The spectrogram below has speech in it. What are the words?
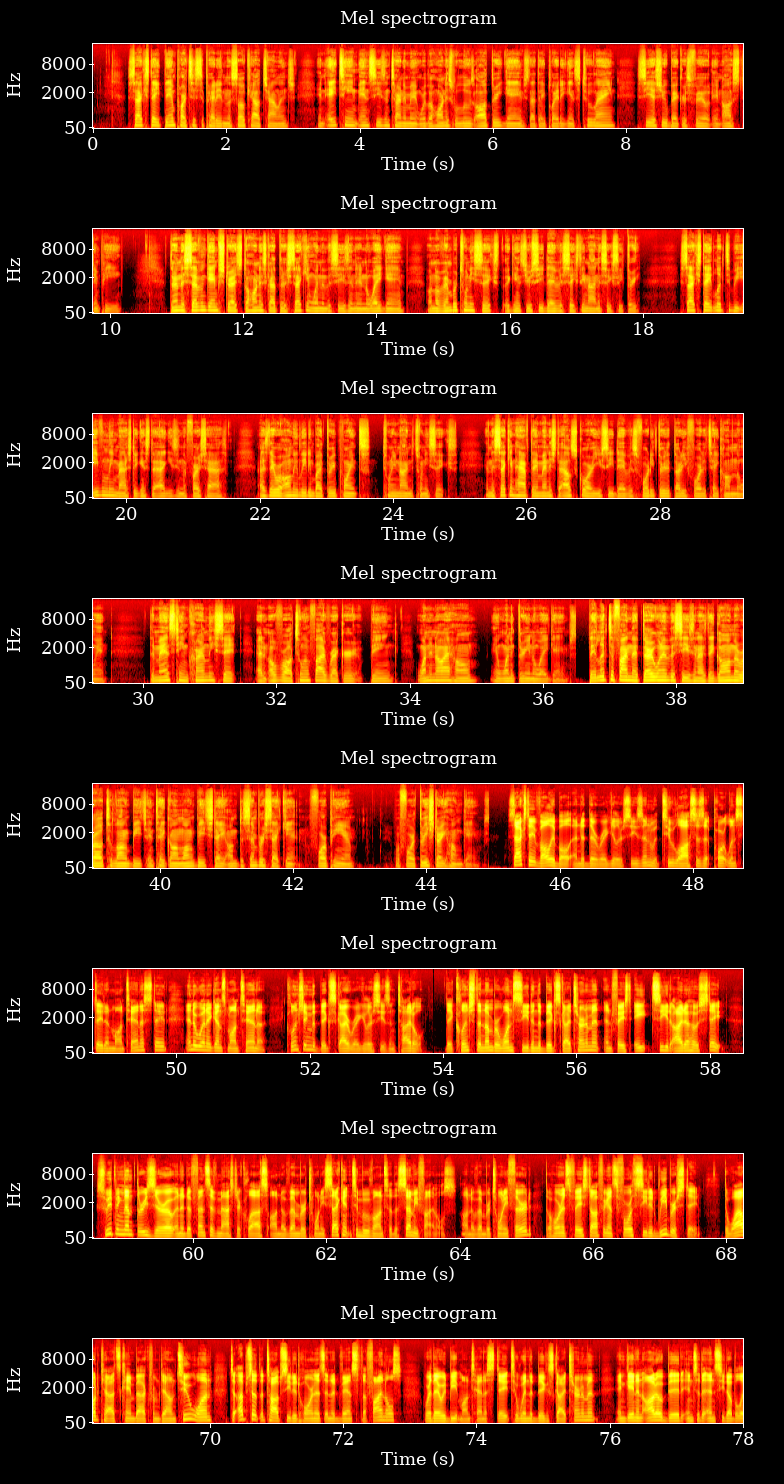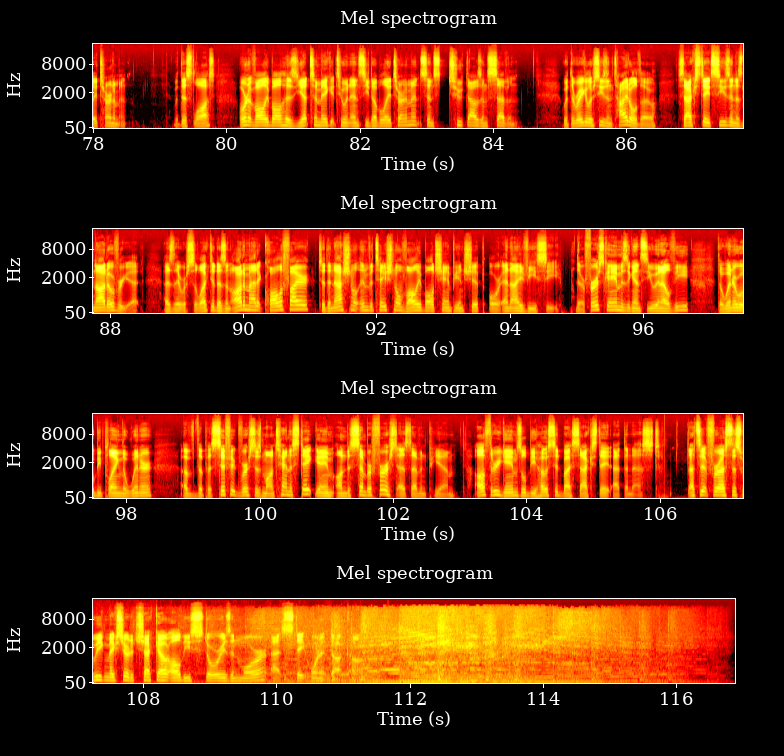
Sac State then participated in the SoCal Challenge, an eight team in season tournament where the Hornets would lose all three games that they played against Tulane, CSU Bakersfield, and Austin Peay. During the seven game stretch, the Hornets got their second win of the season in an away game on November 26th against UC Davis 69 63. Sac State looked to be evenly matched against the Aggies in the first half, as they were only leading by three points 29 to 26. In the second half, they managed to outscore UC Davis 43 to 34 to take home the win. The men's team currently sit at an overall 2 and 5 record, being 1 0 at home and 1 3 in away games. They look to find their third win of the season as they go on the road to Long Beach and take on Long Beach State on December 2nd, 4 p.m., before three straight home games. Sac State Volleyball ended their regular season with two losses at Portland State and Montana State and a win against Montana, clinching the Big Sky regular season title. They clinched the number one seed in the Big Sky tournament and faced 8 seed Idaho State, sweeping them 3 0 in a defensive masterclass on November 22nd to move on to the semifinals. On November 23rd, the Hornets faced off against 4th seeded Weber State. The Wildcats came back from down 2 1 to upset the top seeded Hornets and advance to the finals, where they would beat Montana State to win the Big Sky tournament and gain an auto bid into the NCAA tournament. With this loss, Hornet Volleyball has yet to make it to an NCAA tournament since 2007. With the regular season title, though, Sac State's season is not over yet, as they were selected as an automatic qualifier to the National Invitational Volleyball Championship, or NIVC. Their first game is against UNLV. The winner will be playing the winner of the Pacific versus Montana State game on December 1st at 7 p.m. All three games will be hosted by Sac State at the Nest. That's it for us this week. Make sure to check out all these stories and more at statehornet.com.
